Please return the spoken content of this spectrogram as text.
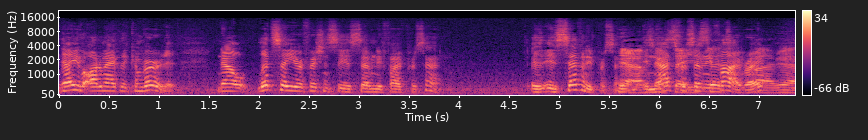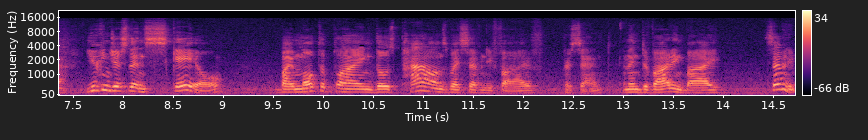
Now you've automatically converted it. Now, let's say your efficiency is 75%. Is, is 70%. yeah. And that's say, for you said 75, right? Yeah. You can just then scale by multiplying those pounds by 75% and then dividing by 70%,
